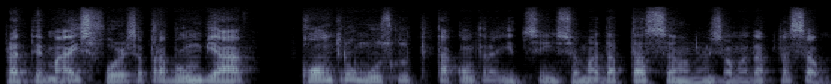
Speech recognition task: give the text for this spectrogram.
para ter mais força para bombear contra o músculo que está contraído. Sim, isso é uma adaptação, né? Isso é uma adaptação.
